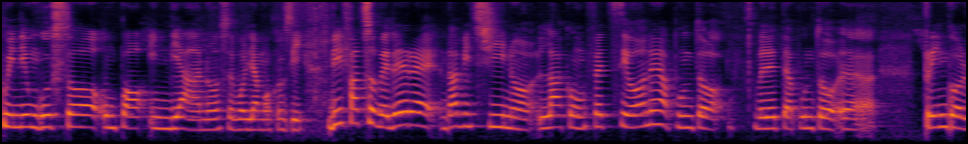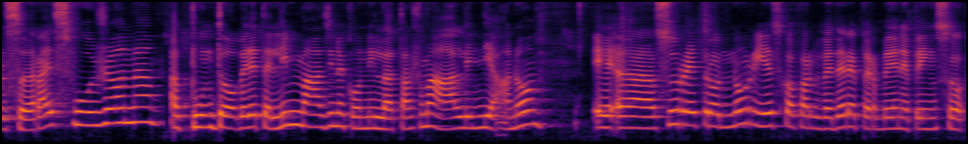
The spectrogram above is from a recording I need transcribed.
quindi un gusto un po' indiano se vogliamo così. Vi faccio vedere da vicino la confezione, appunto vedete appunto eh, Pringles Rice Fusion, appunto vedete l'immagine con il Taj Mahal indiano e uh, sul retro non riesco a farvi vedere per bene penso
